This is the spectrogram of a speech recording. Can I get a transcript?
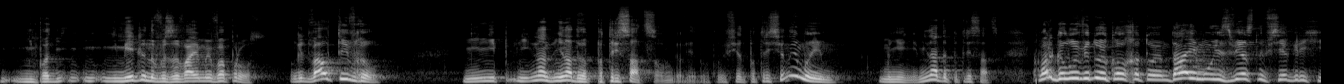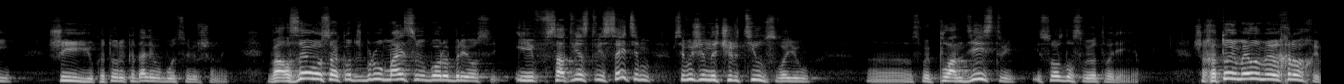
немедленно вызываемый вопрос. Он говорит, Вал Тивгл, не, не, не, надо, не надо потрясаться, он говорит. Вот вы все потрясены моим мнением, не надо потрясаться. Квар Галу виду и колхатоем, да, ему известны все грехи Шию, которые когда-либо будут совершены. Валзеос Акоджбру Майса и Бору Бриосы. И в соответствии с этим Всевышний начертил свою, э, свой план действий и создал свое творение. Шахатой мэлом и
